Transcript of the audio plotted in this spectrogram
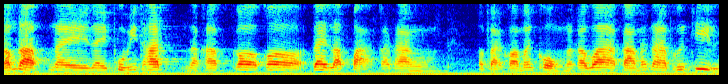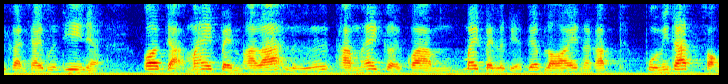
สำหรับในในภูมิทัศน์นะครับ ก็ก็ได้รับปากกับทางฝ่ายความมั่นคงนะครับ ว่าการพัฒนาพื้นที่หรือการใช้พื้นที่เนี่ยก็จะไม่ให้เป็นภาระหรือทำให้เกิดความไม่เป็นระเบียบเรียบร้อยนะครับ ภูมิทัศน์สอง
